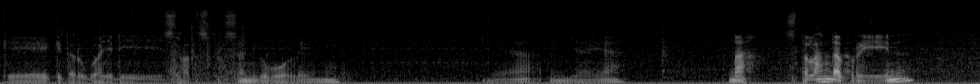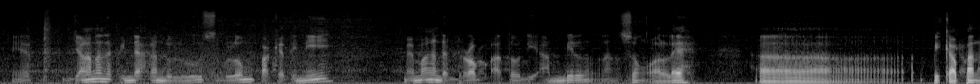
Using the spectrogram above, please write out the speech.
oke kita rubah jadi 100% juga boleh ini. Ya ini ya. Nah setelah anda print ya jangan anda pindahkan dulu. Sebelum paket ini memang anda drop atau diambil langsung oleh uh, pikapan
